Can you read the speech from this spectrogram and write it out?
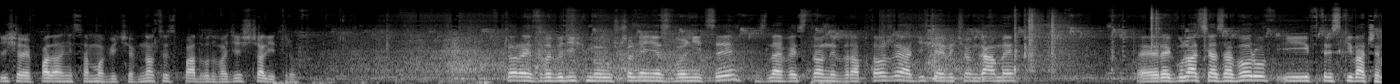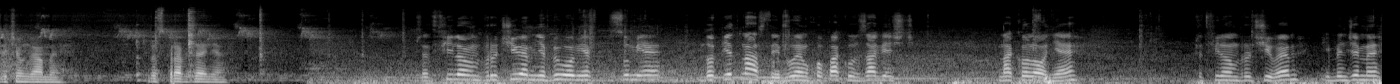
Dzisiaj pada niesamowicie. W nocy spadło 20 litrów. Wczoraj zrobiliśmy uszczelnienie zwolnicy z lewej strony w Raptorze, a dzisiaj wyciągamy E, regulacja zaworów i wtryskiwacze wyciągamy do sprawdzenia. Przed chwilą wróciłem, nie było mnie w sumie do 15. Byłem chłopaków zawieść na kolonie. Przed chwilą wróciłem i będziemy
